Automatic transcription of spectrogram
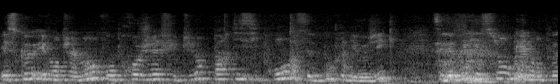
Est-ce que éventuellement vos projets futurs participeront à cette boucle biologique? C'est des vraies questions auxquelles on peut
